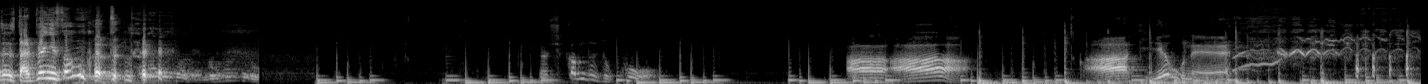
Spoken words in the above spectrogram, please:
저 달팽이 썩은 거 같은데. 야, 식감도 좋고. 아, 아. 아, 뒤에 오네.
